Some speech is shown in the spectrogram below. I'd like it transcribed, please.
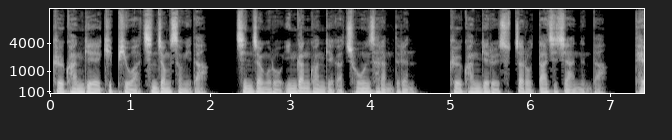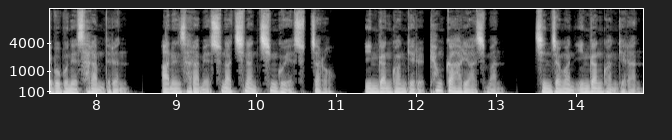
그 관계의 깊이와 진정성이다. 진정으로 인간관계가 좋은 사람들은 그 관계를 숫자로 따지지 않는다. 대부분의 사람들은 아는 사람의 수나 친한 친구의 숫자로 인간관계를 평가하려 하지만 진정한 인간관계란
